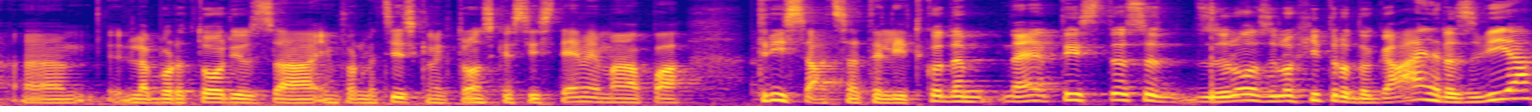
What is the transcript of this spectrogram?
eh, laboratoriju za informacijske in elektronske sisteme, imajo pa tri satelite. Tako da ne, to se zelo, zelo hitro dogaja in razvija,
